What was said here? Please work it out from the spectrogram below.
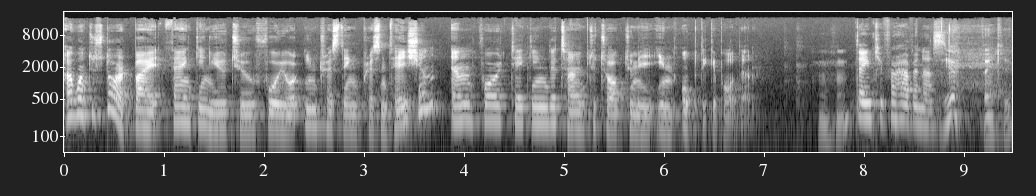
I want to start by thanking you two for your interesting presentation and for taking the time to talk to me in Optikerpodden. Mm -hmm. Thank you for having us. Yeah, thank you.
